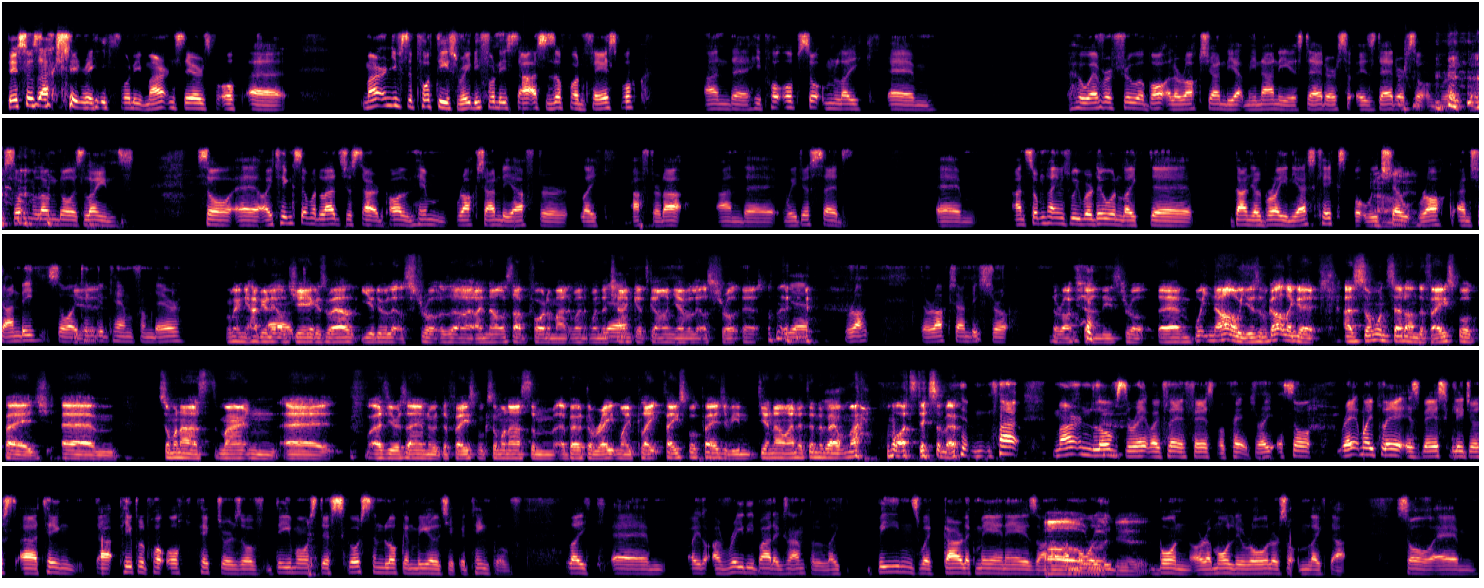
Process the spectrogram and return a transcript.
this was actually really funny martin stairs put up uh martin used to put these really funny statuses up on facebook and uh, he put up something like um whoever threw a bottle of rock shandy at me nanny is dead or is dead or something right something along those lines so uh, i think some of the lads just started calling him rock shandy after like after that and uh, we just said um and sometimes we were doing like the Daniel Bryan yes kicks, but we'd Oh, shout yeah. Rock and Shandy. So I think it came from there. Well, then you have your little uh, jig as well. You do a little strut as well. I noticed that before the match when, when the Yeah. chant gets going, you have a little strut. Yeah. Yeah, Rock, the Rock Shandy strut. The rock shandy strut. Um, but no, you've got like a as someone said on the Facebook page. Um, someone asked Martin, uh, as you were saying with the Facebook, someone asked him about the rate my plate Facebook page. If you do you know anything about Martin? What's this about? Martin loves the Rate My plate Facebook page, right? So Rate My plate is basically just a thing that people put up pictures of the most disgusting looking meals you could think of. Like um I, a really bad example, like beans with garlic mayonnaise on a Oh, moldy right, yeah. bun or a moldy roll or something like that. So um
